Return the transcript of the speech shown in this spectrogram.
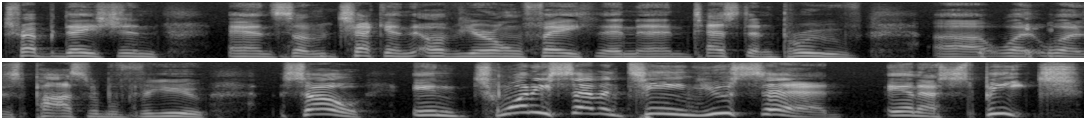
trepidation and some checking of your own faith and, and test and prove uh, what was possible for you. So in 2017, you said in a speech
